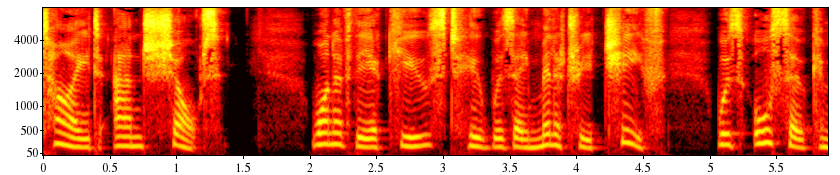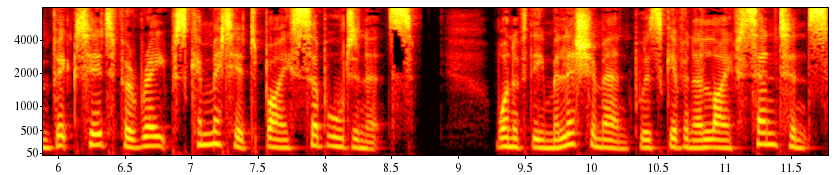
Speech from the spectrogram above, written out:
tied, and shot. One of the accused, who was a military chief, was also convicted for rapes committed by subordinates. One of the militiamen was given a life sentence,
